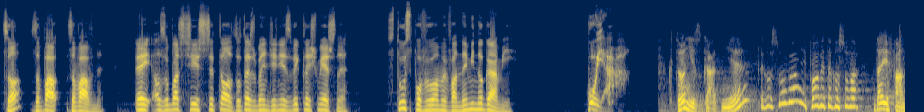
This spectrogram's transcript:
Co? Zaba zabawne. Ej, a zobaczcie jeszcze to, to też będzie niezwykle śmieszne. Stół z powyłamywanymi nogami. Chuja! Kto nie zgadnie tego słowa, nie powie tego słowa, daje fan.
